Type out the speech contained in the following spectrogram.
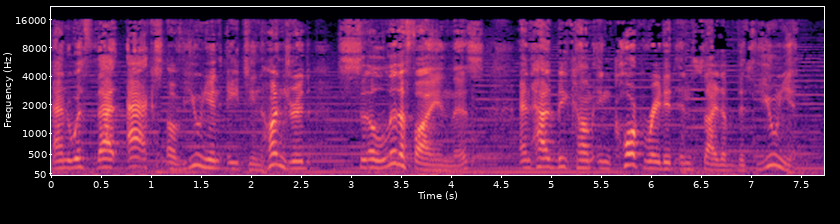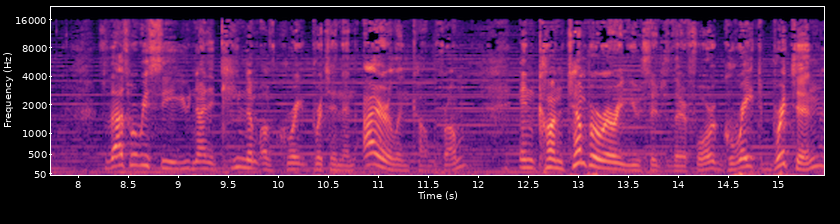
and with that Acts of Union 1800 solidifying this, and had become incorporated inside of this union. So that's where we see United Kingdom of Great Britain and Ireland come from. In contemporary usage, therefore, Great Britain,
